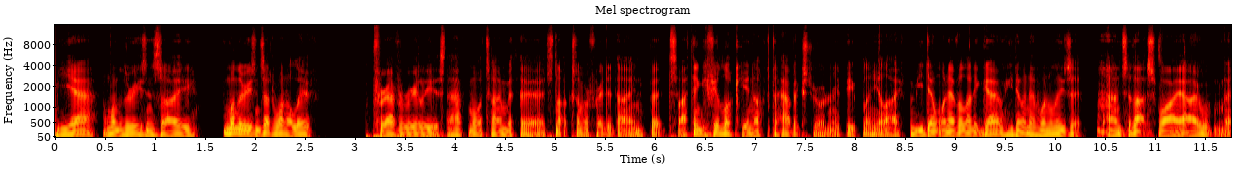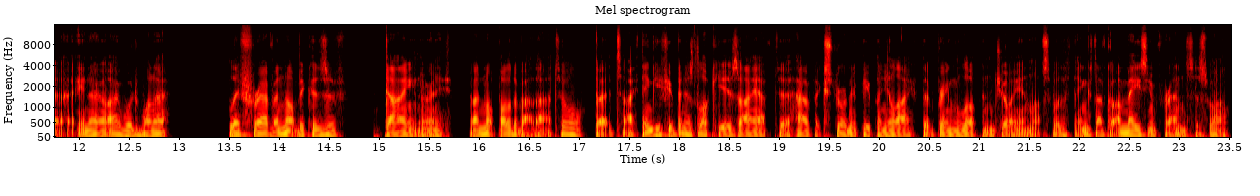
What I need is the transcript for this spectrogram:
yeah, one of the reasons I, one of the reasons I'd want to live forever, really, is to have more time with her. It's not because I'm afraid of dying, but I think if you're lucky enough to have extraordinary people in your life, and you don't want to ever let it go. You don't ever want to lose it. Oh, And so that's why I, uh, you know, I would want to live forever, not because of dying or anything. I'm not bothered about that at all. But I think if you've been as lucky as I have to have extraordinary people in your life that bring love and joy and lots of other things, and I've got amazing friends as well.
